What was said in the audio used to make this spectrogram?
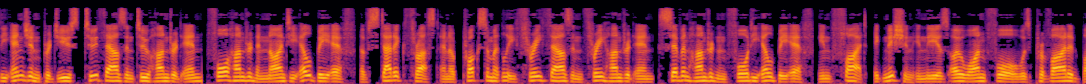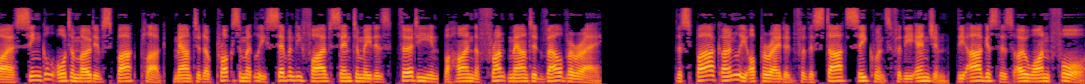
The engine produced 2200 N 490 lbf of static thrust and approximately 3300 N 740 lbf in flight. Ignition in the AS-014 was provided by a single automotive spark plug, mounted approximately 75 cm 30 in behind the front-mounted valve array. The spark only operated for the start sequence for the engine. The Argus AS-014,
